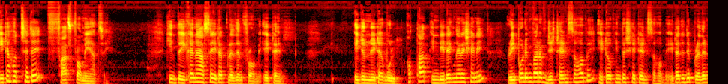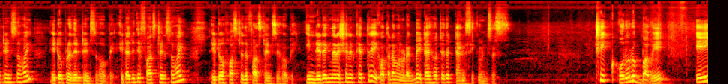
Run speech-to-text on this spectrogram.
এটা হচ্ছে যে ফার্স্ট ফর্মে আছে। কিন্তু এখানে আছে এটা প্রেজেন্ট ফর্ম এটাই এই জন্য এটা ভুল। অর্থাৎ ইনডিরেক্ট ন্যারেশনে রিপোর্টিং ভার্ব যে টেন্সে হবে, এটাও কিন্তু সেই টেন্সে হবে। এটা যদি প্রেজেন্ট টেন্সে হয়, এটাও প্রেজেন্ট টেন্সে হবে। এটা যদি ফার্স্ট টেন্সে হয়, এটাও ফার্স্ট যদি ফার্স্ট টেন্সে হবে। ইনডিরেক্ট ন্যারেশনের ক্ষেত্রে এই কথাটা মনে রাখবে, এটাই হচ্ছে যে টাইম সিকোয়েন্সেস ঠিক অনুরূপভাবে এই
